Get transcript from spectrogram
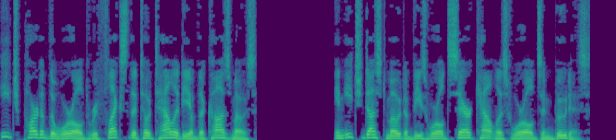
Each part of the world reflects the totality of the cosmos. In each dust mote of these worlds sare countless worlds and Buddhas.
